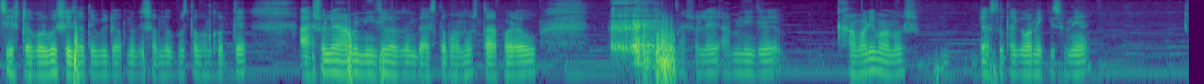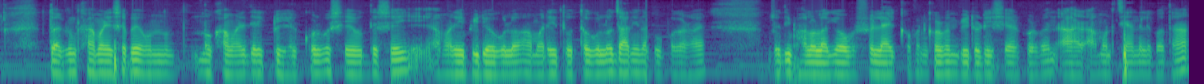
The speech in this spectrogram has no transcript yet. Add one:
চেষ্টা করব সেই জাতীয় ভিডিও আপনাদের সামনে উপস্থাপন করতে। আসলে আমি নিজেও একজন ব্যস্ত মানুষ, তারপরেও আসলে আমি নিজে খামারি মানুষ, ব্যস্ত থাকি অনেক কিছু নিয়ে। তো একজন খামার হিসেবে অন্য খামারিদের একটু হেল্প করব, সেই উদ্দেশ্যেই আমার এই ভিডিওগুলো আমার এই তথ্যগুলো। জানি না উপকার হয়। যদি ভালো লাগে অবশ্যই লাইক কমেন্ট করবেন, ভিডিওটি শেয়ার করবেন। আর আমার চ্যানেলের কথা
